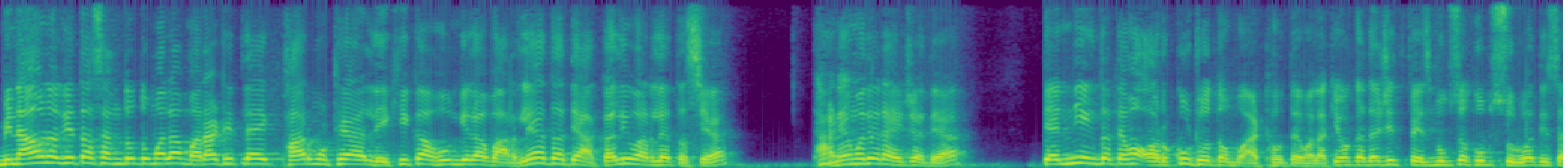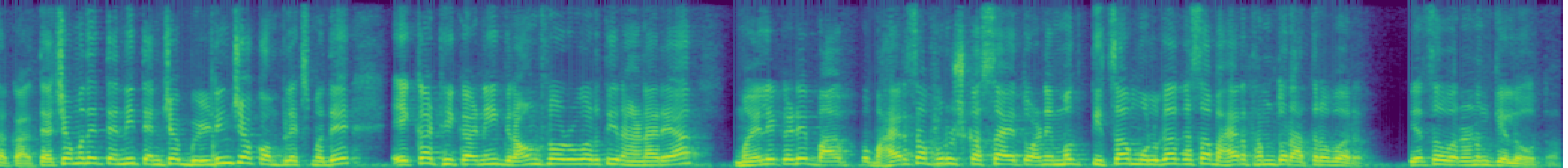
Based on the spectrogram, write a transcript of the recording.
मी नाव न घेता सांगतो तुम्हाला मराठीतल्या एक फार मोठ्या लेखिका होऊन गेल्या वारल्या आता त्या अकाली वारल्या तशा ठाण्यामध्ये राहायच्या त्या. त्यांनी एकदा तेव्हा ऑर्कुट होतं आठवतंय मला. किंवा कदाचित फेसबुकचा खूप सुरुवातीचा काळ. त्याच्यामध्ये त्यांनी त्यांच्या बिल्डिंगच्या कॉम्प्लेक्समध्ये एका ठिकाणी ग्राउंड फ्लोअरवरती राहणाऱ्या महिलेकडे बा- बाहेरचा पुरुष कसा येतो आणि मग तिचा मुलगा कसा बाहेर थांबतो रात्रभर याचं वर्णन केलं होतं.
